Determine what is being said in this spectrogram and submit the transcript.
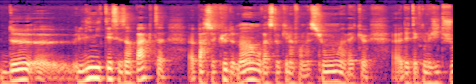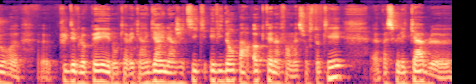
de euh, limiter ces impacts euh, parce que demain on va stocker l'information avec euh, des technologies toujours plus développées et donc avec un gain énergétique évident par octets d'informations stockées parce que les câbles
